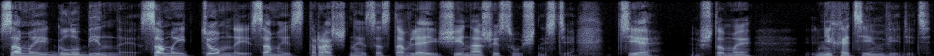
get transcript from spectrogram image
самые глубинные, самые темные, самые страшные составляющие нашей сущности, те, что мы не хотим видеть,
